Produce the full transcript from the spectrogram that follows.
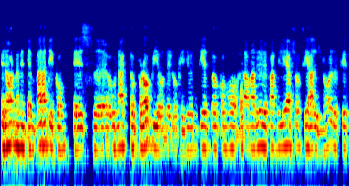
enormemente empático, es eh, un acto propio de lo que yo entiendo como la madre de familia social, ¿no? Es decir,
